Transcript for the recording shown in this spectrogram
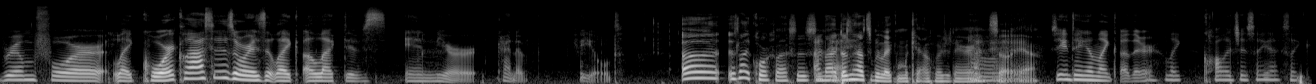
room for like core classes, or is it like electives in your kind of field? Uh, it's like core classes. and Okay. it doesn't have to be like mechanical engineering. Oh, so yeah. So you can take in like other like colleges, I guess, like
